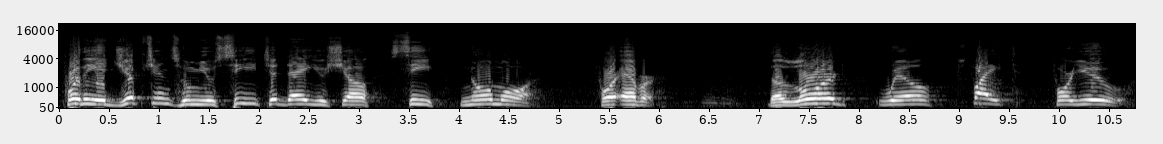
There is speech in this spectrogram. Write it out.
For the Egyptians whom you see today, you shall see no more forever. The Lord will fight for you,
